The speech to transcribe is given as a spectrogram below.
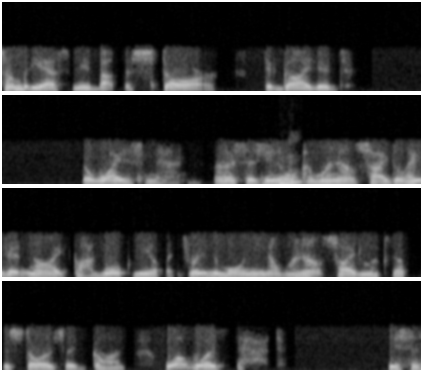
somebody asked me about the star that guided the wise man. And I says, you know, mm-hmm. I went outside late at night. God woke me up at three in the morning. I went outside, looked up the stars, said, God, what was that? He says,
